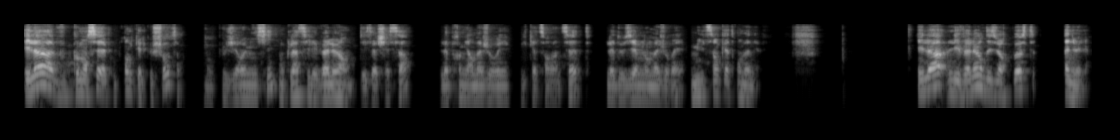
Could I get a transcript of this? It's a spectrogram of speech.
Et là, vous commencez à comprendre quelque chose donc, que j'ai remis ici. Donc là, c'est les valeurs des HSA. La première majorée, 1427 la deuxième non majorée, 1189. Et là, les valeurs des heures poste annuelles.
